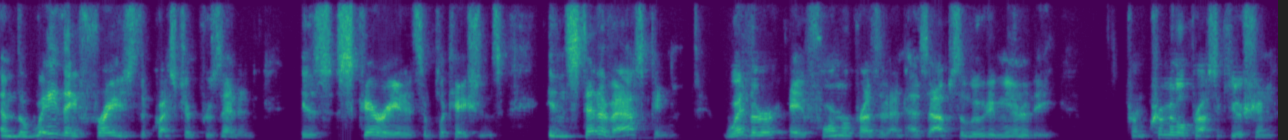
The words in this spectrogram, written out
And the way they phrased the question presented is scary in its implications. Instead of asking whether a former president has absolute immunity from criminal prosecution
